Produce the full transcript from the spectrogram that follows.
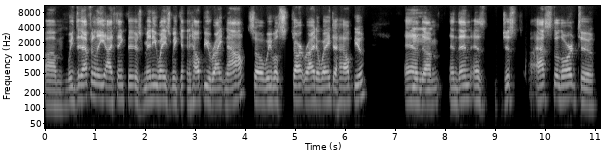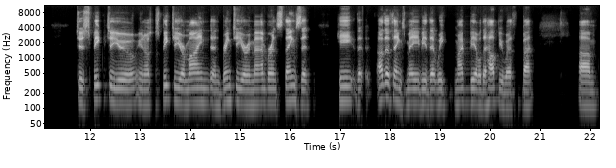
um, we definitely, I think there's many ways we can help you right now. So we will start right away to help you. And um, and then as just ask the Lord to to speak to you, you know, speak to your mind and bring to your remembrance things that he that other things maybe that we might be able to help you with. But um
